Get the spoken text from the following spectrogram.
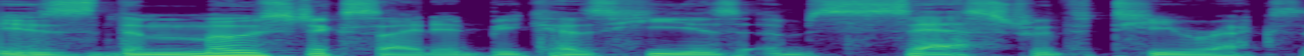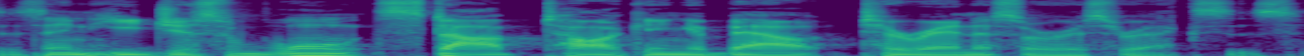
is the most excited because he is obsessed with T Rexes and he just won't stop talking about Tyrannosaurus Rexes.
